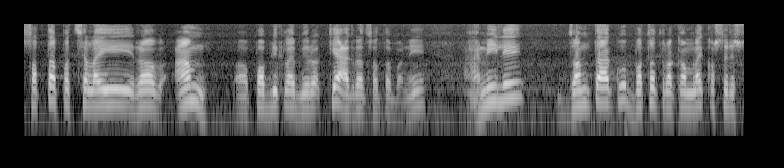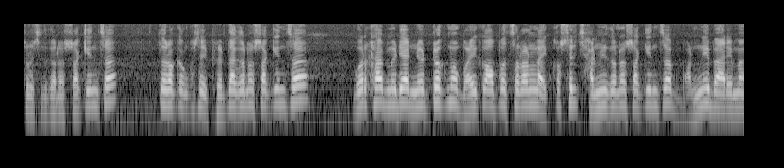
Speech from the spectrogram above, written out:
सत्ता पक्षलाई र आम पब्लिकलाई मेरो के आग्रह छ त भने हामीले जनताको बचत रकमलाई कसरी सुरक्षित गर्न सकिन्छ त्यो रकम कसरी फिर्ता गर्न सकिन्छ गोर्खा मिडिया नेटवर्कमा भएको अपचलनलाई कसरी छानबिन गर्न सकिन्छ भन्ने बारेमा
